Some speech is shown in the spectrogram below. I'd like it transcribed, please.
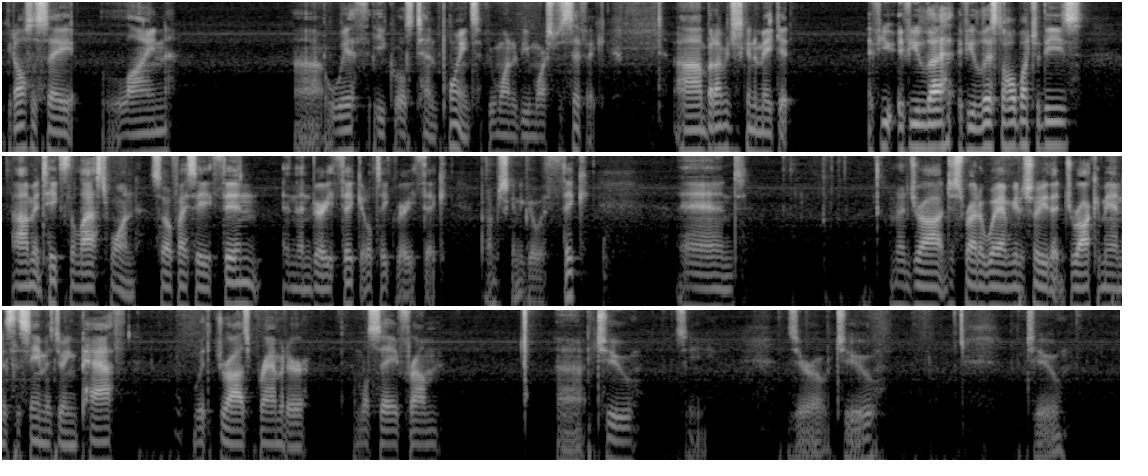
We could also say line uh, width equals 10 points if we want to be more specific. Uh, but I'm just going to make it, if you, if, you le if you list a whole bunch of these, um, it takes the last one. So if I say thin and then very thick, it'll take very thick. But I'm just going to go with thick. And I'm going to draw just right away. I'm going to show you that draw command is the same as doing path with draws parameter. And we'll say from uh, to, see, 0 to two,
